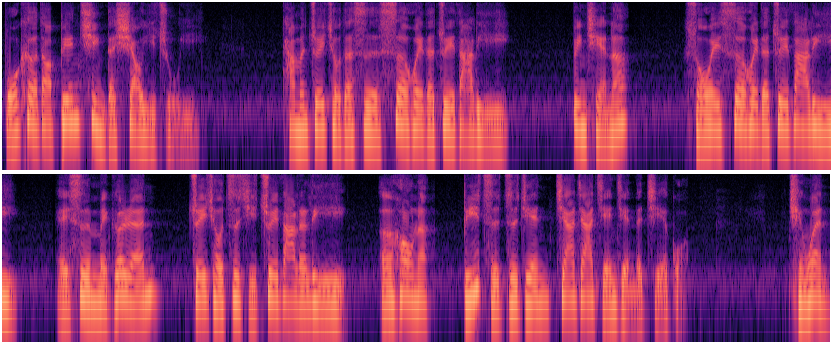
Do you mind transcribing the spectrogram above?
伯克到边沁的效益主义，他们追求的是社会的最大利益，并且呢，所谓社会的最大利益，也是每个人追求自己最大的利益，而后呢，彼此之间加加减减的结果。请问，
